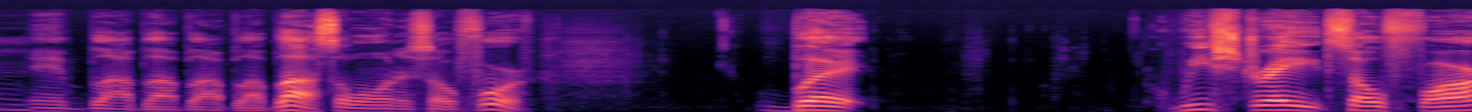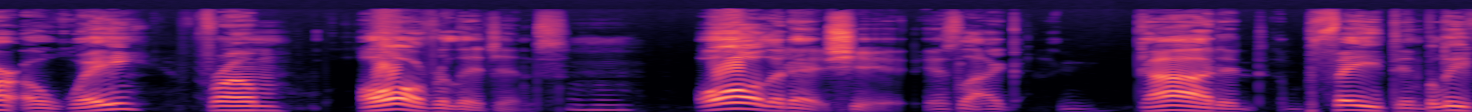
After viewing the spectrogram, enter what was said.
Mhm. and blah blah blah blah blah, so on and so forth. But we've strayed so far away from all religions Mm-hmm. all of that shit is like God and faith and belief.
